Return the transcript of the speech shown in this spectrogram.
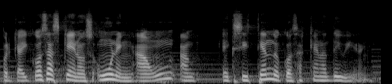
porque hay cosas que nos unen, aún existiendo cosas que nos dividen.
